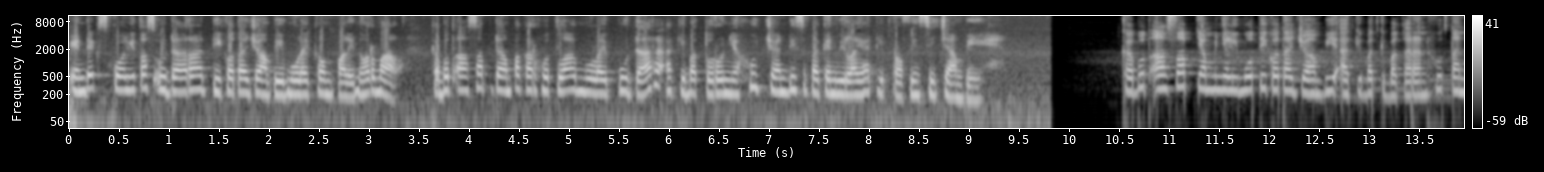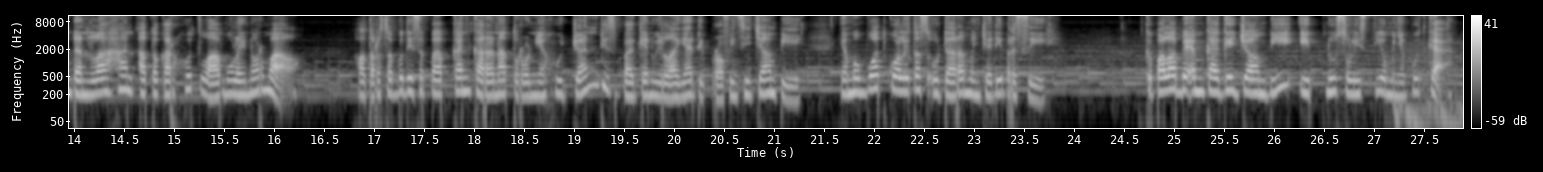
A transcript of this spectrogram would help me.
Indeks kualitas udara di kota Jambi mulai kembali normal. Kabut asap dampak karhutla mulai pudar akibat turunnya hujan di sebagian wilayah di Provinsi Jambi. Kabut asap yang menyelimuti kota Jambi akibat kebakaran hutan dan lahan atau karhutla mulai normal. Hal tersebut disebabkan karena turunnya hujan di sebagian wilayah di Provinsi Jambi yang membuat kualitas udara menjadi bersih. Kepala BMKG Jambi, Ibnu Sulistio menyebutkan,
